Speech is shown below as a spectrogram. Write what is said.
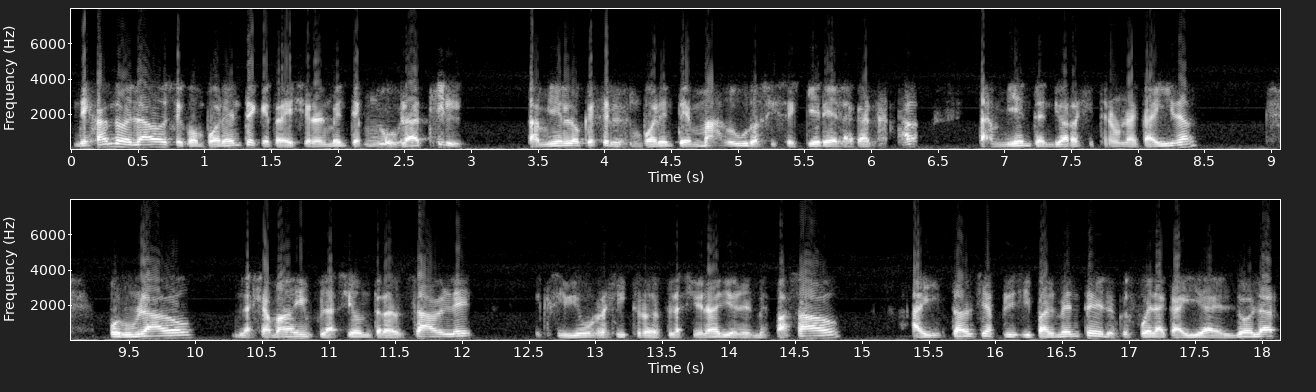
Dejando de lado ese componente que tradicionalmente es muy volátil, también lo que es el componente más duro, si se quiere, de la canasta, también tendió a registrar una caída. Por un lado, la llamada inflación transable exhibió un registro deflacionario en el mes pasado, a instancias principalmente de lo que fue la caída del dólar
